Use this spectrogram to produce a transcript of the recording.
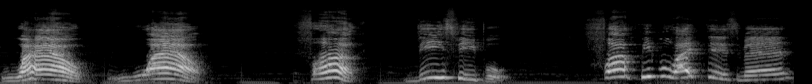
Wow. Wow. Fuck. These people. Fuck people like this, man.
